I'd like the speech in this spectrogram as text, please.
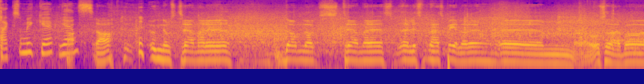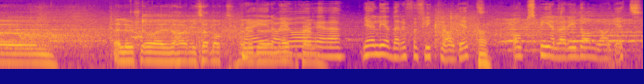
Tack så mycket Jens. Ja, ungdomstränare, damlagstränare, eller här spelare ehm, och sådär. Vad, eller har jag missat något? Eller Nej du då, är jag är, jag är ledare för flicklaget Ja. och spelar i damlaget.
